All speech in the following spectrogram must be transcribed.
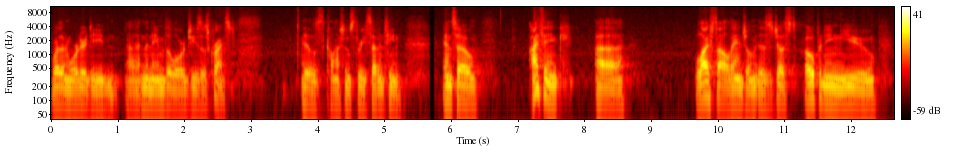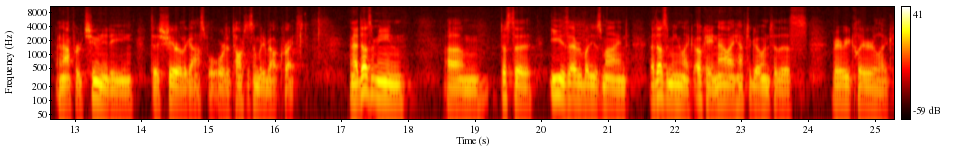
whether in word or deed, uh, in the name of the Lord Jesus Christ. Was Colossians 3:17. And so I think uh, lifestyle evangelism is just opening you an opportunity to share the gospel or to talk to somebody about Christ. And that doesn't mean, um, just to ease everybody's mind, that doesn't mean like, okay, now I have to go into this very clear, like,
